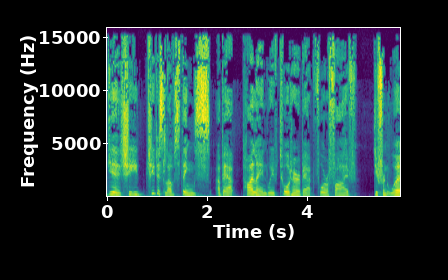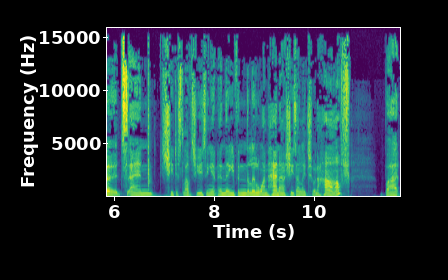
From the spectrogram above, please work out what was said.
yeah, she, she just loves things about Thailand. We've taught her about four or five different words and she just loves using it. And even the little one, Hannah, she's only two and a half, but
